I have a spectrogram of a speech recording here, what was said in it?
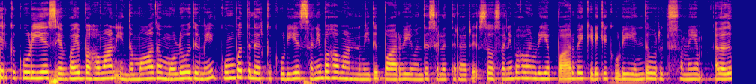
இருக்கக்கூடிய செவ்வாய் பகவான் இந்த மாதம் முழுவதுமே கும்பத்தில் இருக்கக்கூடிய சனி பகவான் மீது பார்வையை வந்து செலுத்துகிறாரு ஸோ சனி பகவானுடைய பார்வை கிடைக்கக்கூடிய எந்த ஒரு சமயம் அதாவது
